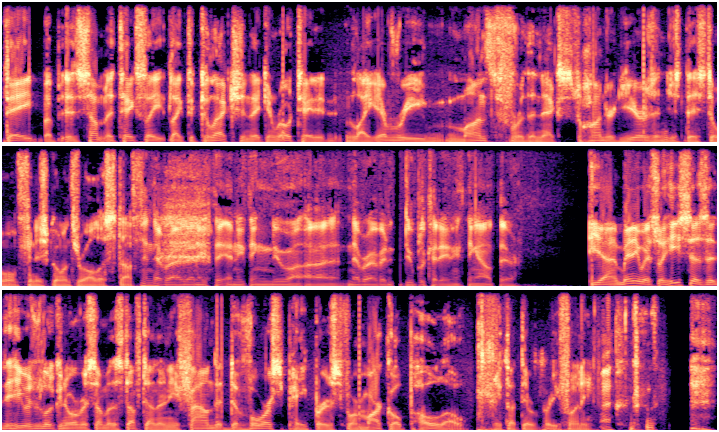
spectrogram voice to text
they it's something that takes like, like the collection. They can rotate it like every month for the next hundred years, and just they still won't finish going through all this stuff. And never have anything, anything new. Uh, never have any, duplicate anything out there. Yeah. but Anyway, so he says that he was looking over some of the stuff down there, and he found the divorce papers for Marco Polo. He thought they were pretty funny.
